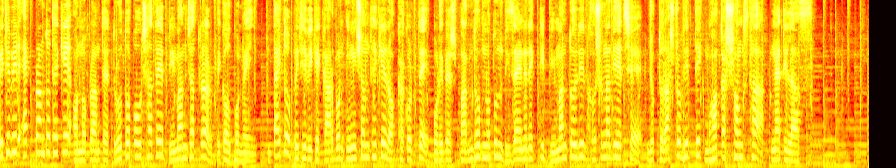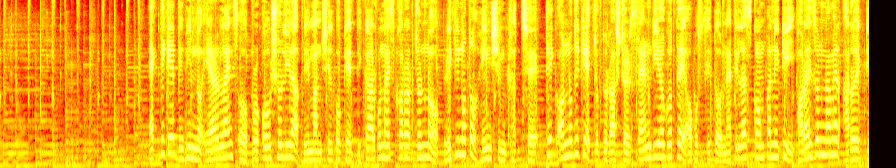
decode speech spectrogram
পৃথিবীর এক প্রান্ত থেকে অন্য প্রান্তে দ্রুত পৌঁছাতে বিমান যাত্রার বিকল্প নেই। তাই তো পৃথিবীকে কার্বন ইমিশন থেকে রক্ষা করতে পরিবেশ বান্ধব নতুন ডিজাইনের একটি বিমান তৈরির ঘোষণা দিয়েছে যুক্তরাষ্ট্রভিত্তিক মহাকাশ সংস্থা ন্যাটিলাস। একদিকে বিভিন্ন এয়ারলাইন্স ও প্রকৌশলীরা বিমান শিল্পকে ডিকার্বনাইজ করার জন্য রীতিমতো হিমশিম খাচ্ছে। ঠিক অন্যদিকে যুক্তরাষ্ট্রের স্যান ডিয়েগোতে অবস্থিত ন্যাটিলাস কোম্পানিটি হরাইজন নামের আরও একটি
